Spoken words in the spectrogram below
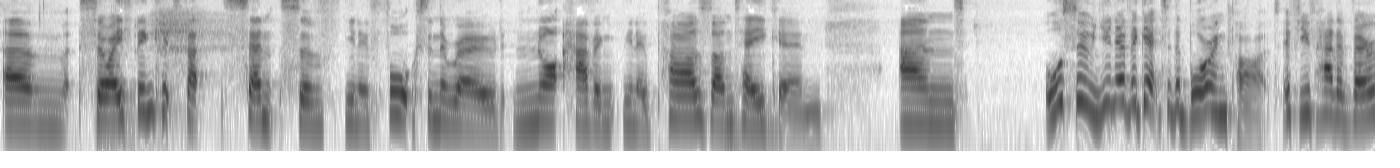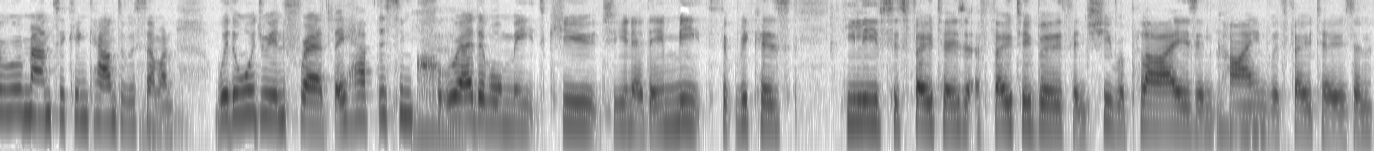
Um, so I think it's that sense of, you know, forks in the road, not having, you know, paths untaken. And also, you never get to the boring part. If you've had a very romantic encounter with someone, with Audrey and Fred, they have this incredible meet cute. You know, they meet th- because he leaves his photos at a photo booth and she replies in kind mm-hmm. with photos. And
